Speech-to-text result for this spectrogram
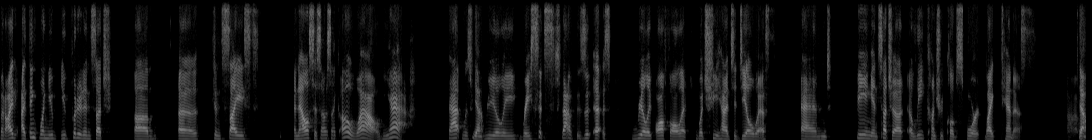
but I, I think when you, you put it in such um, a concise analysis, I was like, oh, wow, yeah, that was yeah. really racist. That was, uh, really awful at what she had to deal with. And being in such a elite country club sport like tennis, um, yeah,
